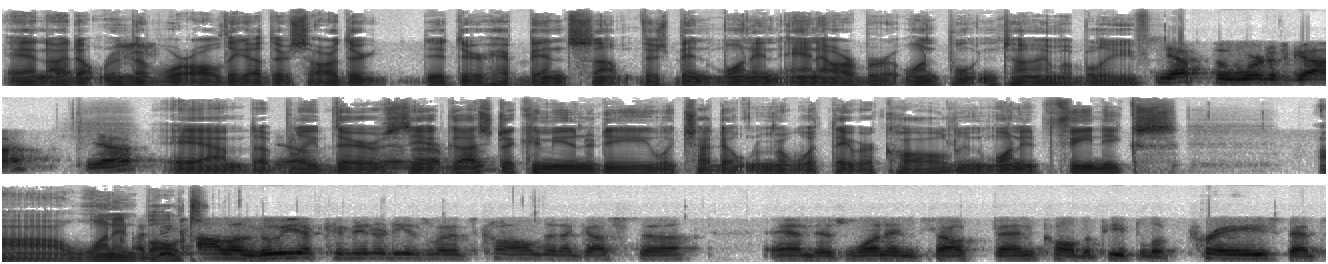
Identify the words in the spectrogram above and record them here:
and I don't remember where all the others are. There, there have been some. There's been one in Ann Arbor at one point in time, I believe. Yep, the Word of God. Yep. And I yep. believe there's the Augusta community, which I don't remember what they were called, and one in Phoenix, uh, one in Baltimore. Hallelujah Community is what it's called in Augusta, and there's one in South Bend called the People of Praise. That's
